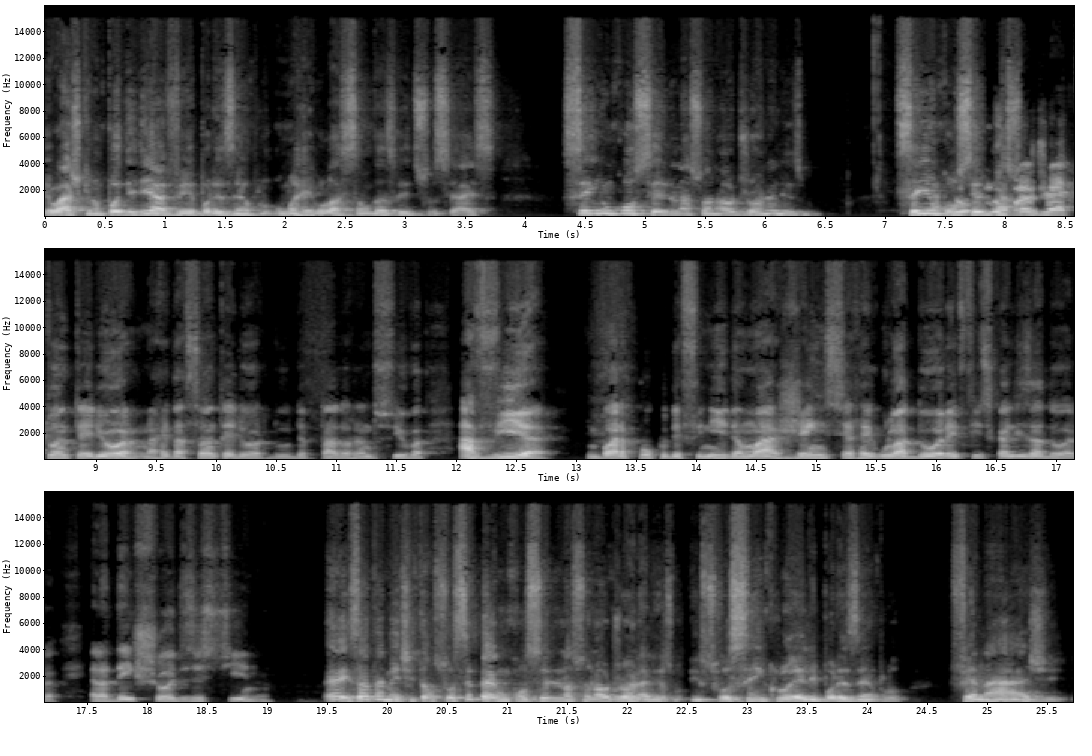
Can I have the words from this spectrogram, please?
Eu acho que não poderia haver, por exemplo, uma regulação das redes sociais sem um Conselho Nacional de Jornalismo. Sem um Conselho no, no Nacional... projeto anterior, na redação anterior do deputado Orlando Silva, havia embora pouco definida, uma agência reguladora e fiscalizadora. Ela deixou de existir, né? É, exatamente. Então, se você pega um Conselho Nacional de Jornalismo e se você inclui ali, por exemplo, FENAGE,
